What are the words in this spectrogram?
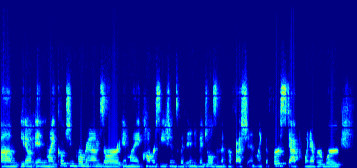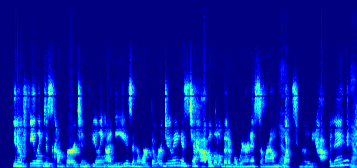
um, you know, in my coaching programs or in my conversations with individuals in the profession, like the first step whenever we're you know, feeling discomfort and feeling unease in the work that we're doing is to have a little bit of awareness around yeah. what's really happening. Yeah.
